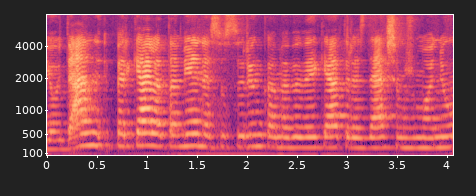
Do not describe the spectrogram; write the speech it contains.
jau ten per keletą mėnesių surinkome beveik 40 žmonių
